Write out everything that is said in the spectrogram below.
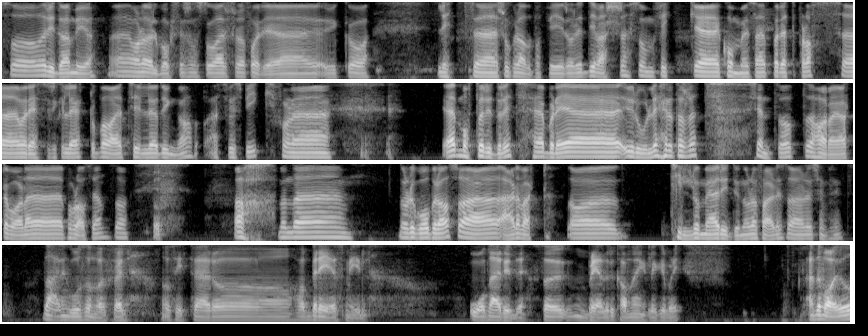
så rydda jeg mye. Det var noen ølbokser som sto her fra forrige uke, og litt eh, sjokoladepapir og litt diverse som fikk eh, komme seg på rett plass eh, og resirkulert og på vei til dynga as we speak. For det Jeg måtte rydde litt. Jeg ble urolig, rett og slett. Kjente at harehjertet var det på plass igjen. Så ah, Men det, når det går bra, så er, er det verdt det. var, til og med ryddig når det er ferdig, så er det kjempefint. Det er en god søndagskveld. Da sitter vi her og har brede smil. Og det er ryddig. Så bedre kan det egentlig ikke bli. Nei, det var jo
